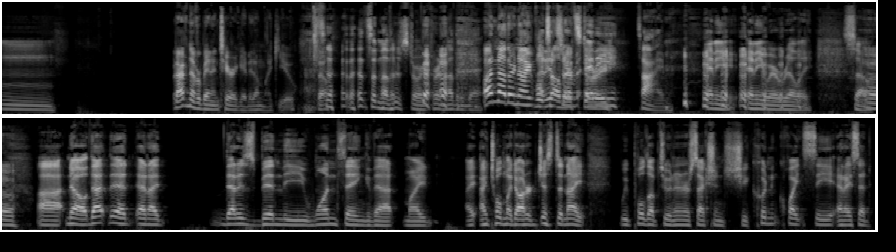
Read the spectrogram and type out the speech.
Mm. But I've never been interrogated, unlike you. So That's another story for another day. another night we'll I tell that story. any time, any anywhere really. So, uh, no, that, that and I that has been the one thing that my I, I told my daughter just tonight. We pulled up to an intersection she couldn't quite see, and I said,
